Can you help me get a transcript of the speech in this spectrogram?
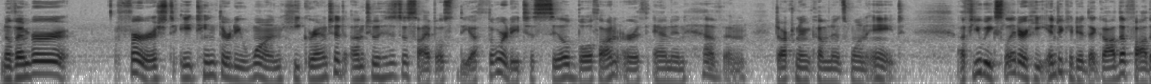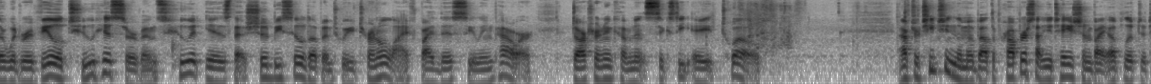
November 1st, 1831, he granted unto his disciples the authority to seal both on earth and in heaven. Doctrine and Covenants 1 8. A few weeks later, he indicated that God the Father would reveal to his servants who it is that should be sealed up into eternal life by this sealing power. Doctrine and Covenants 68 12. After teaching them about the proper salutation by uplifted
